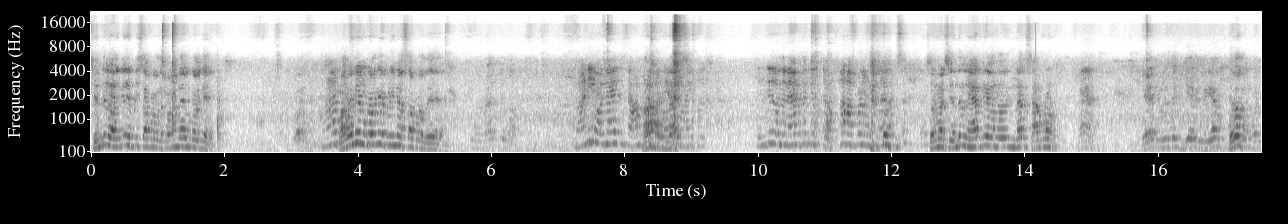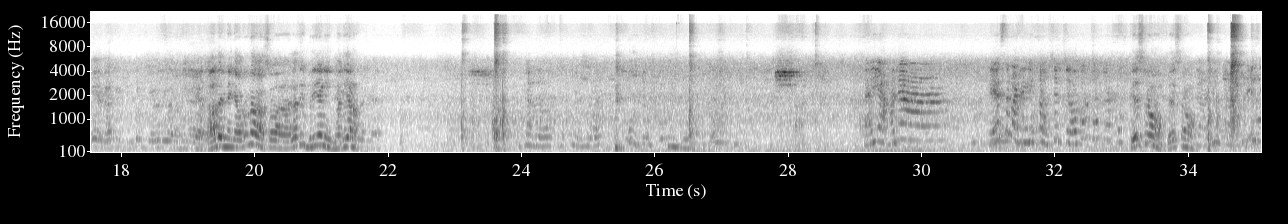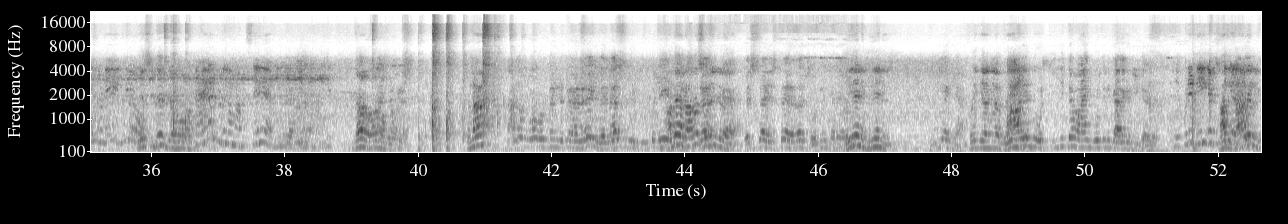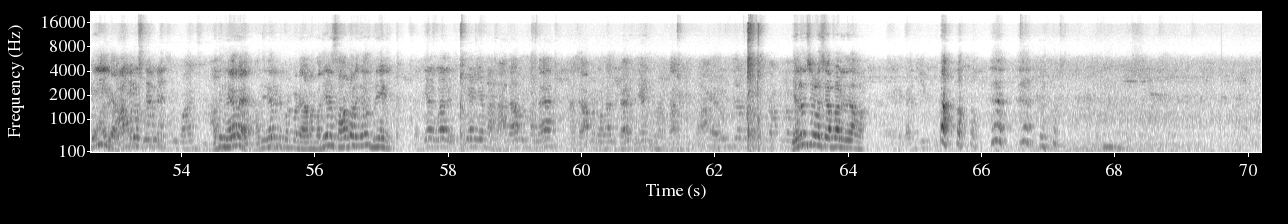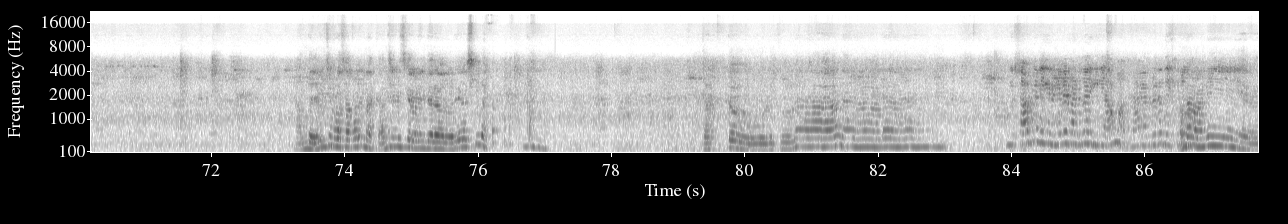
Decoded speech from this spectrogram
செந்தில் அழுகை எப்படி சாப்பிடுறது? பன்னெண்டே முக்காலுக்கு பன்னெண்டே முக்காலுக்கு எப்படின்னா சாப்பிடுறது? மணி ஒன்னாயிரத்து ஆ, சாப்பிட ஒண்ணாயிரத்து. செந்தில் வந்த நேரத்துக்கு சாப்பிடணும் சொன்ன மாதிரி செந்தில் நேரத்தையே வந்ததுக்கு நேரம் சாப்பிடணும். அது இன்னைக்கு அவ்வளோதான் so, எல்லாத்தையும் பிரியாணி மதியானம். பேசுறோம் பேசுறோம். பேசிட்டே இருக்கோம். தான் சொல்லிக்கிறேன். பிரியாணி பிரியாணி. போய் கேளுங்களா பிரியாணி? எப்படி டீ கடிச்சிட்டு அது காலையில் டீ. இல்ல. சாப்பிட. அது வேற அது வேற டிபெண்ட் ஆனா மதியானம் சாப்பாடுக்கு பிரியாணி. எலுமிச்சம்பழ சாப்பாடு இல்லாம. அந்த எலுமிச்சம்பழ சாப்பாடு நான் கஞ்சி குடிச்சிக்கிற வேண்டிய ஒரே அண்ணா இருக்கிறோம் நீ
